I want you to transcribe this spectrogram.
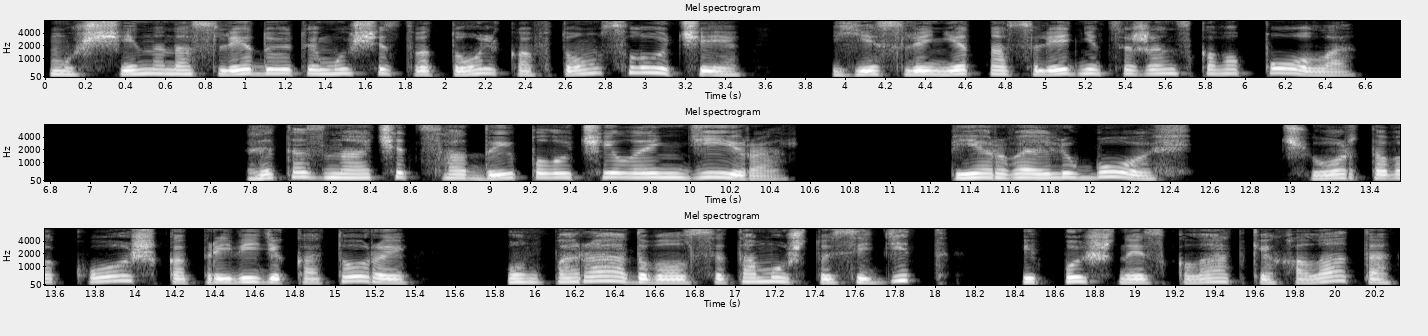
мужчина наследует имущество только в том случае, если нет наследницы женского пола. Это значит, сады получила Индира. Первая любовь, чертова кошка, при виде которой он порадовался тому, что сидит, и пышные складки халата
